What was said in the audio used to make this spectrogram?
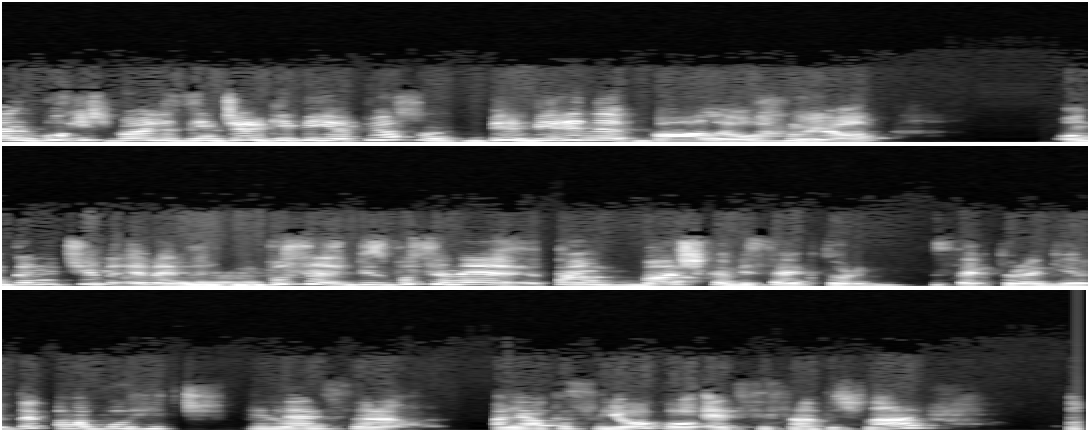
sen bu iş böyle zincir gibi yapıyorsun birbirine bağlı oluyor. Ondan için evet bu sene, biz bu sene tam başka bir sektör sektöre girdik ama bu hiç freelancer alakası yok o Etsy satışlar. Ee,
